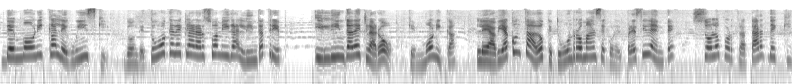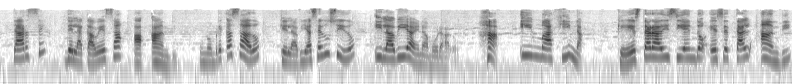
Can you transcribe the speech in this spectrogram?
de Mónica Lewinsky, donde tuvo que declarar su amiga Linda Tripp, y Linda declaró que Mónica le había contado que tuvo un romance con el presidente solo por tratar de quitarse de la cabeza a Andy, un hombre casado que la había seducido y la había enamorado. ¡Ja! Imagina qué estará diciendo ese tal Andy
